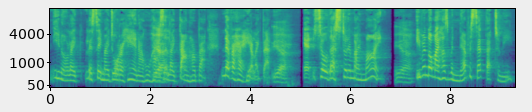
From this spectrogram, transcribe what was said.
you know, like let's say my daughter Hannah, who has Yeah. it like down her back, never had hair like that. Yeah. And so that stood in my mind. Yeah. Even though my husband never said that to me,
